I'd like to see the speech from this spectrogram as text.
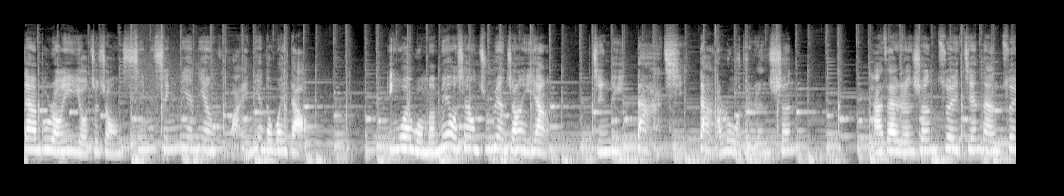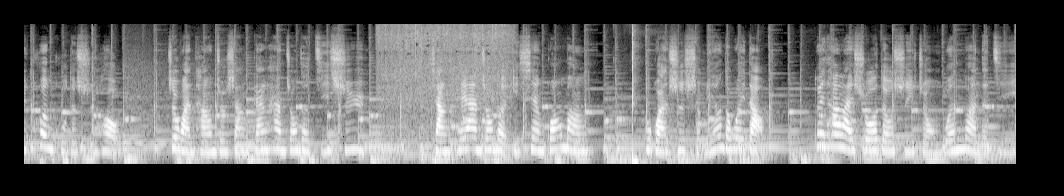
但不容易有这种心心念念怀念的味道，因为我们没有像朱元璋一样经历大起大落的人生。他在人生最艰难、最困苦的时候，这碗汤就像干旱中的及时雨，像黑暗中的一线光芒。不管是什么样的味道，对他来说都是一种温暖的记忆。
